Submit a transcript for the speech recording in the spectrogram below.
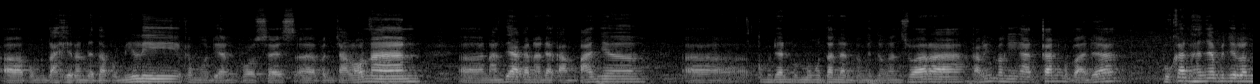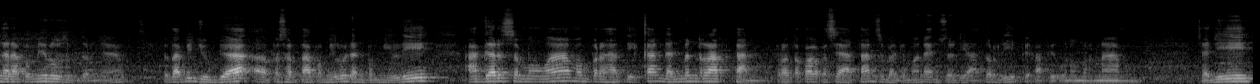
pemutakhiran data pemilih, kemudian proses pencalonan, nanti akan ada kampanye, kemudian pemungutan dan penghitungan suara. Kami mengingatkan kepada bukan hanya penyelenggara pemilu sebetulnya, tetapi juga eh, peserta pemilu dan pemilih agar semua memperhatikan dan menerapkan protokol kesehatan sebagaimana yang sudah diatur di PKPU nomor 6. Jadi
